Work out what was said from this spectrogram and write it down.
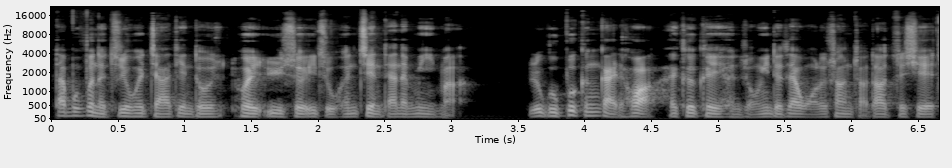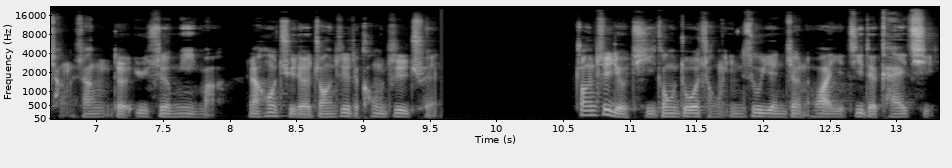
大部分的智慧家电都会预设一组很简单的密码。如果不更改的话，骇客可以很容易的在网络上找到这些厂商的预设密码，然后取得装置的控制权。装置有提供多重因素验证的话，也记得开启，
